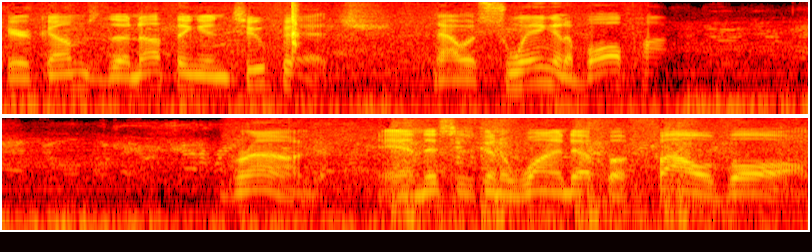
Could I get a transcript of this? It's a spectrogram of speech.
Here comes the nothing in two pitch. Now a swing and a ball pop ground. And this is going to wind up a foul ball.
